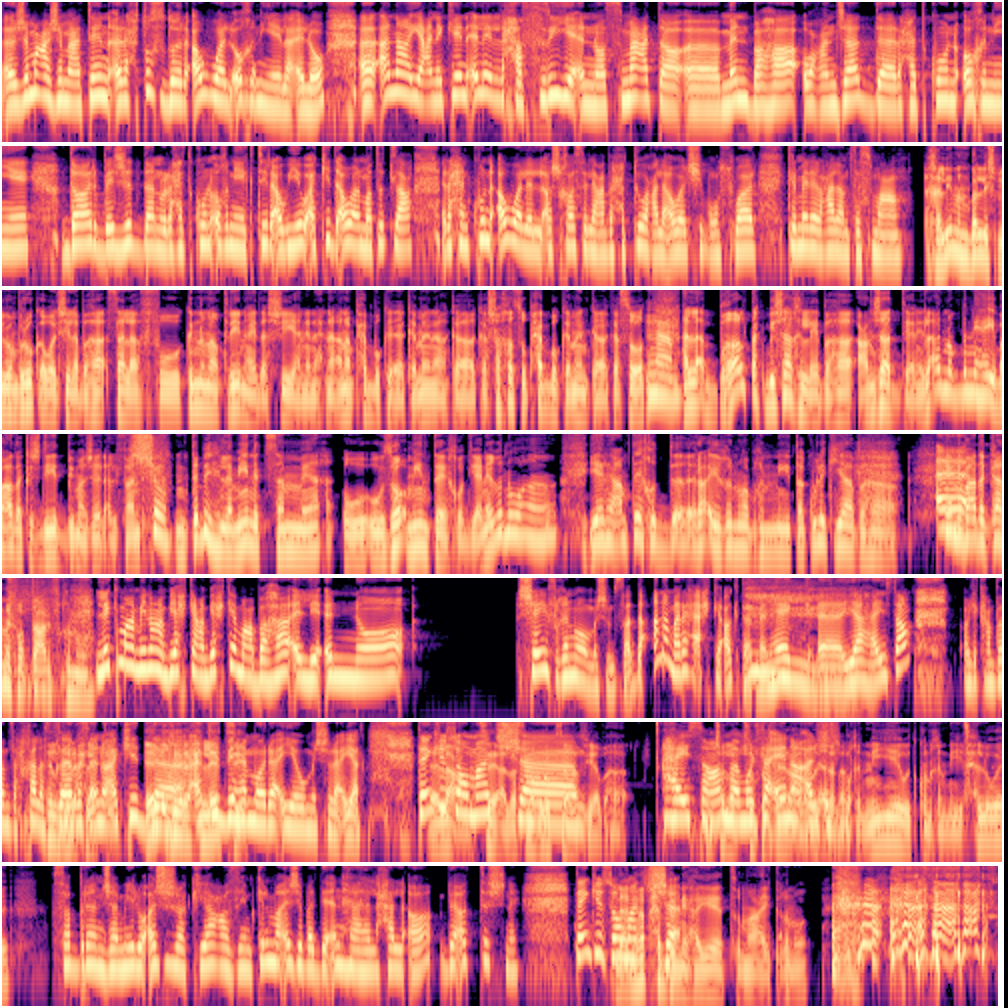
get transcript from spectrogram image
لجمعه جمعتين رح تصدر أول أغنية لإله. آه أنا يعني كان إلي الحصرية إنه سمعتها آه من بهاء. وعن جد رح تكون أغنية ضاربة جدا ورح تكون أغنية كتير قوية. وأكيد أول ما تطلع رح نكون أول الأشخاص اللي عم بحطوه على أول شي بونسوار كرمال العالم تسمعه خلينا نبلش بمبروك أول شيء لبهاء سلف وكنا ناطرين هيدا الشيء يعني نحن أنا بحبه كمان كشخص وبحبه كمان كصوت. نعم. هلأ بغلطك بشغلة بهاء عن جد. يعني لأنه بالنهاية بعدك جديد بمجال الفن. شو؟ انتبه لمين تسمع وذوق مين تاخد. يعني غنوة يعني عم تاخد رأي غنوة بغنيتك. ولك يا بهاء. يعني آه، بعدك كأنك ما بتعرف غنوة. ليك مع مين عم بيحكي عم بيحكي مع بهاء اللي إنه شايف غنوة ومش مصدق. أنا ما رح أحكي أكثر من هيك آه يا هيثم. أقول لك عم بمزح خلص بس إنه. أكيد أكيد. بيهمه رأيي ومش رأيك. thank you so much هيثم ملتقينا الأسبوع. للغنية وتكون غنية حلوة. صبرا جميل وأجرك يا عظيم. كل ما أجي بدي أنهي هالحلقة بقطشني. thank you so لأني ما much بحب النهايات معي غنوة.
